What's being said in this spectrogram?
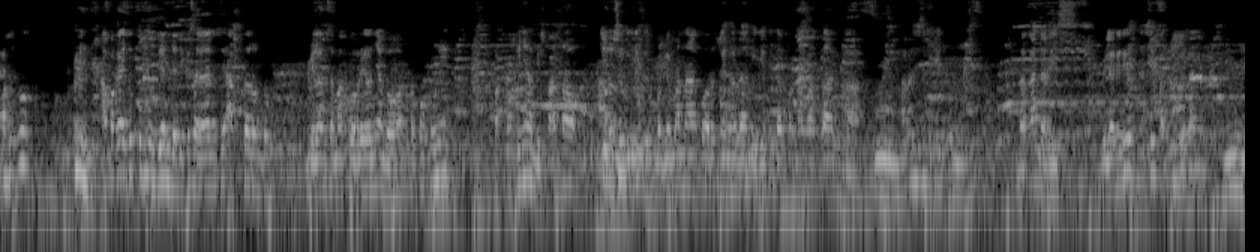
Maksudku, apakah itu kemudian jadi kesadaran si aktor untuk bilang sama koreonya bahwa tokohku pak kakinya habis patah waktu kecil Harusnya gitu. begitu. bagaimana aku harus Ya, harusnya nendang begitu. ketika pernah patah gitu. Nah, Hmm. harusnya begitu. Hmm. Bahkan dari bela diri punya sifat juga kan. Hmm.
